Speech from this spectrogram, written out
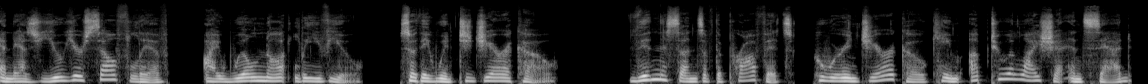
and as you yourself live, I will not leave you. So they went to Jericho. Then the sons of the prophets who were in Jericho came up to Elisha and said,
